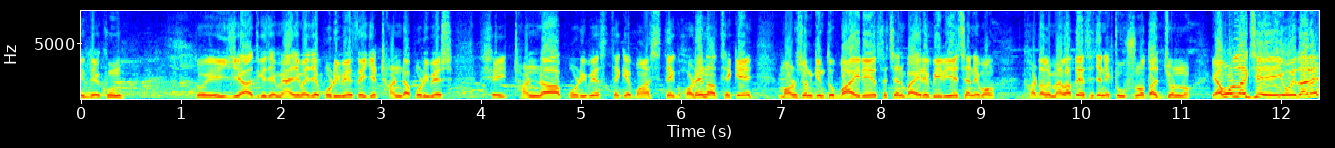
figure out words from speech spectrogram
এই দেখুন, তো এই যে আজকে যে ম্যাজ ম্যাজে পরিবেশ, এই যে ঠান্ডা পরিবেশ, সেই ঠান্ডা পরিবেশ থেকে বাঁচতে, ঘরে না থেকে মানুষজন কিন্তু বাইরে এসেছেন, বাইরে বেরিয়েছেন এবং ঘাটাল মেলাতে এসেছেন একটু উষ্ণতার জন্য। কেমন লাগছে এই ওয়েদারে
